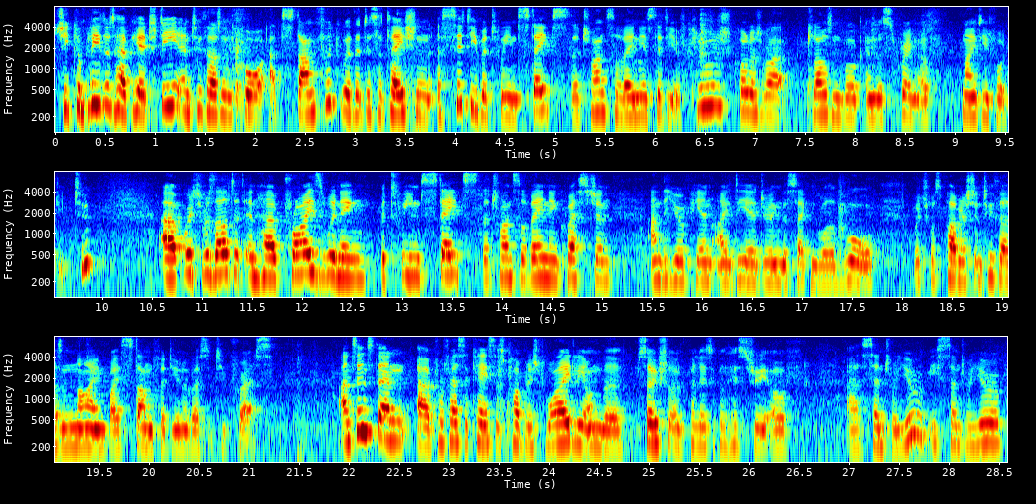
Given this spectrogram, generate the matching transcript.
She completed her PhD in 2004 at Stanford with a dissertation, A City Between States, the Transylvanian city of Cluj, Kolozsvár, Klausenburg in the spring of 1942, uh, which resulted in her prize-winning Between States, the Transylvanian Question and the European Idea during the Second World War, which was published in 2009 by Stanford University Press. And since then, uh, Professor Case has published widely on the social and political history of uh, Central Europe, East Central Europe,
